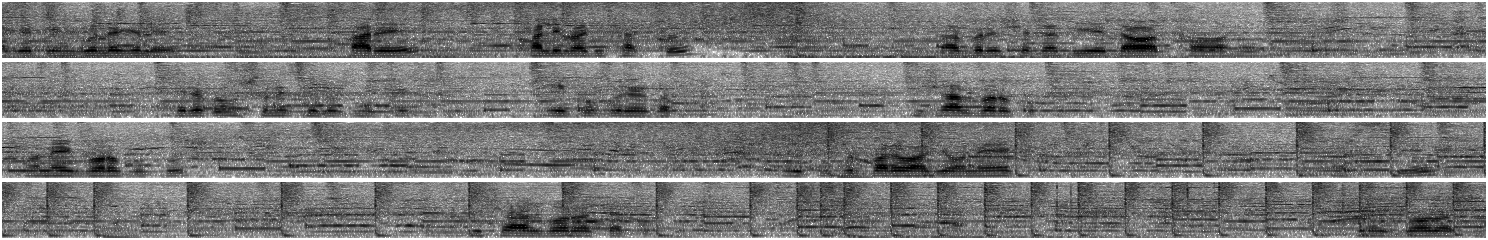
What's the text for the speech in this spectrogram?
আগের দিন গলে গেলে তারে খালি বাটি থাকতো। তারপরে সেটা দিয়ে দাওয়াত খাওয়ানো। এরকম শুনেছি লোক মুখে এই পুকুরের কথা। বিশাল বড় পুকুর। অনেক বড় পুকুর। এই পুকুর পাড়েও আগে অনেক আসছি। বিশাল বড় একটা পুকুর। বড় একটা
